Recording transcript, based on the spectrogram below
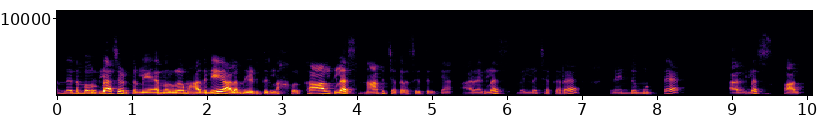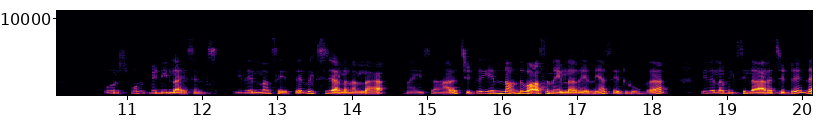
அந்த நம்ம ஒரு கிளாஸ் எடுத்தோம் இல்லையா? இரநூறு கிராம் அதிலே அளந்து எடுத்துக்கலாம். ஒரு கால் கிளாஸ் நாட்டு சக்கரை சேர்த்துருக்கேன். அரை கிளாஸ் வெள்ளை சக்கரை ரெண்டு முட்டை அரை கிளாஸ் பால் ஒரு ஸ்பூன் வெண்ணிலா எசன்ஸ். இதெல்லாம் சேர்த்து மிக்ஸி ஜாரில் நல்லா நைஸாக அரைச்சிட்டு எண்ணெய் வந்து வாசனை இல்லாத எண்ணெயாக சேர்த்துக்கோங்க. இதெல்லாம் மிக்சியில் அரைச்சிட்டு இந்த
